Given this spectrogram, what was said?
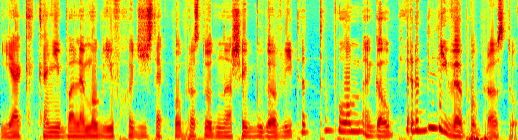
jak kanibale mogli wchodzić tak po prostu do naszej budowli, to, to było mega upierdliwe po prostu.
